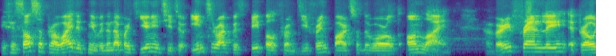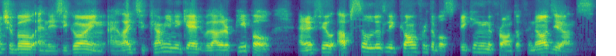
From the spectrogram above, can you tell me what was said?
It has also provided me with an opportunity to interact with people from different parts of the world online. I'm very friendly, approachable, and easygoing. I like to communicate with other people, and I feel absolutely comfortable speaking in front of an audience.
